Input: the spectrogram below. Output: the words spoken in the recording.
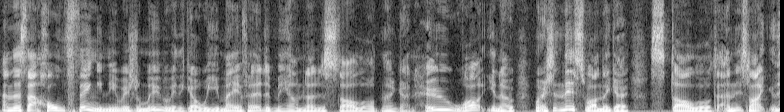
and there's that whole thing in the original movie where they go, "Well, you may have heard of me. I'm known as Star Lord," and they're going, "Who? What? You know?" Whereas in this one, they go, "Star Lord," and it's like.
